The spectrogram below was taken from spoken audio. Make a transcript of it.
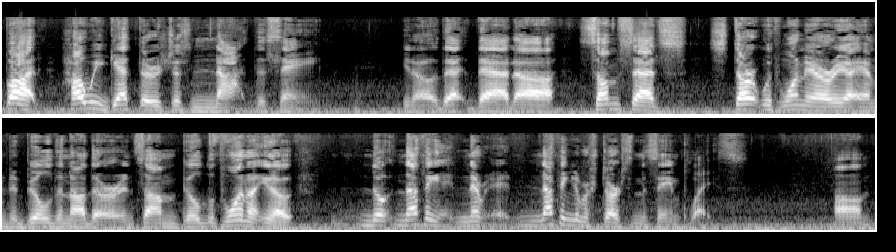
but how we get there is just not the same. You know that that uh, some sets start with one area and to build another, and some build with one. You know, no, nothing, never, nothing ever starts in the same place. Um,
